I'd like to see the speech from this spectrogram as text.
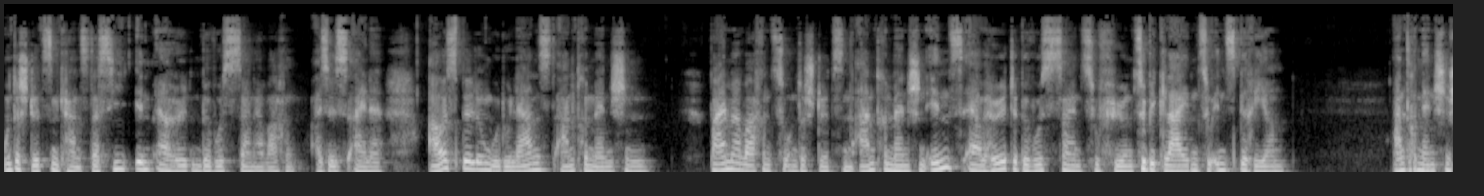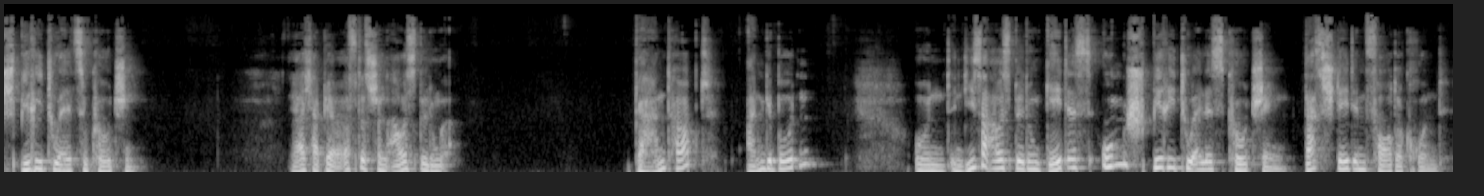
unterstützen kannst, dass sie im erhöhten Bewusstsein erwachen. Also es ist eine Ausbildung, wo du lernst, andere Menschen beim Erwachen zu unterstützen, andere Menschen ins erhöhte Bewusstsein zu führen, zu begleiten, zu inspirieren, andere Menschen spirituell zu coachen. Ja, ich habe ja öfters schon Ausbildung gehandhabt, angeboten. Und in dieser Ausbildung geht es um spirituelles Coaching. Das steht im Vordergrund.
